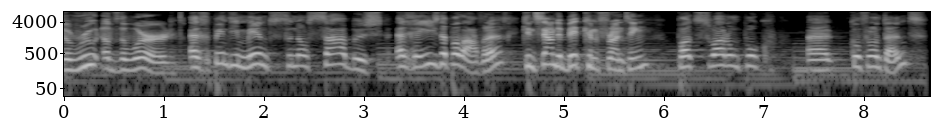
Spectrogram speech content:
the root of the word, Arrependimento, se não sabes a raiz da palavra, can sound a bit confronting. pode soar um pouco ah, confrontante.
